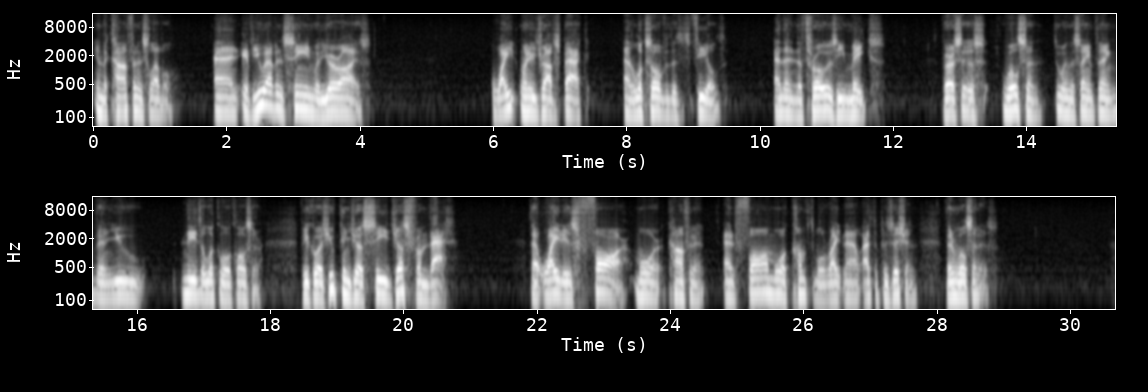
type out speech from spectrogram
in the confidence level, and if you haven't seen with your eyes White when he drops back and looks over the field, and then the throws he makes versus Wilson doing the same thing, then you need to look a little closer because you can just see just from that that White is far more confident and far more comfortable right now at the position than Wilson is.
